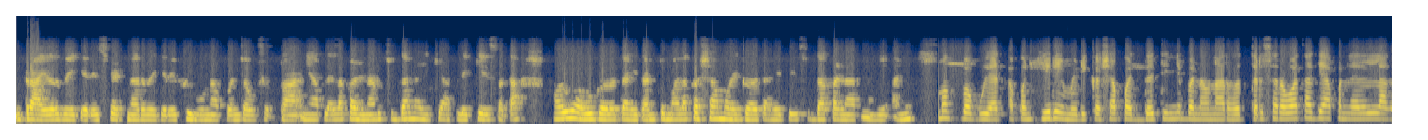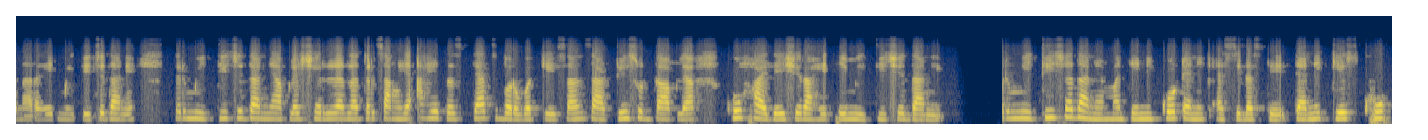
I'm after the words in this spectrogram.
ड्रायर वगैरे स्ट्रेटनर वगैरे फिरून आपण जाऊ शकतो. आणि आपल्याला कळणार सुद्धा नाही की आपले केस आता हळूहळू गळत आहेत आणि तुम्हाला कशामुळे गळत आहे ते सुद्धा कळणार नाही. आणि मग बघूयात आपण ही रेमेडी कशा पद्धतीने बनवणार आहोत. तर सर्वात आधी आपल्याला लागणार आहेत मेथीचे दाणे. तर मेथीचे दाणे आपल्या शरीराला तर चांगले आहेतच. त्याचबरोबर केसांसाठी सुद्धा आपल्या खूप फायदेशीर आहेत हे मेथीचे दाणे. तर मेथीच्या दाण्यामध्ये निकोटॅनिक ऍसिड असते. त्याने केस खूप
